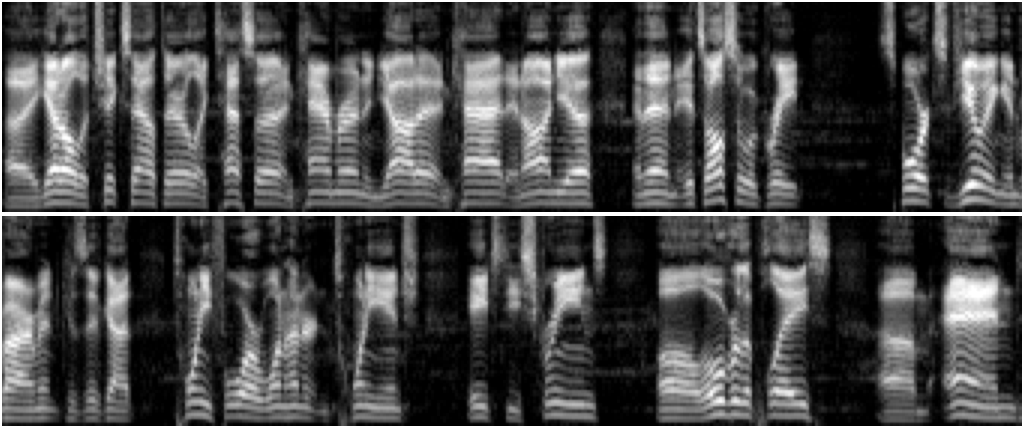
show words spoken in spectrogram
Uh, you got all the chicks out there like Tessa and Cameron and Yada and Kat and Anya. And then it's also a great sports viewing environment because they've got 24 120 inch HD screens all over the place. Um, and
